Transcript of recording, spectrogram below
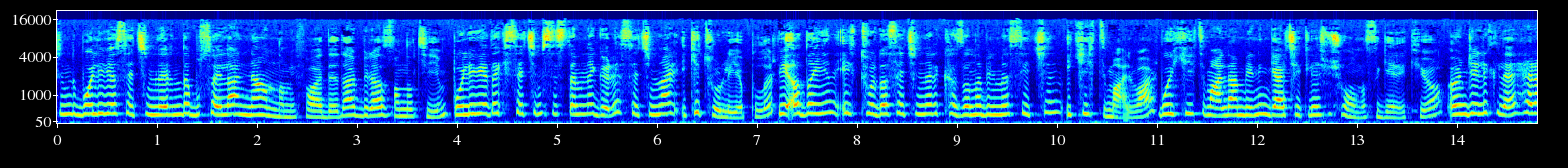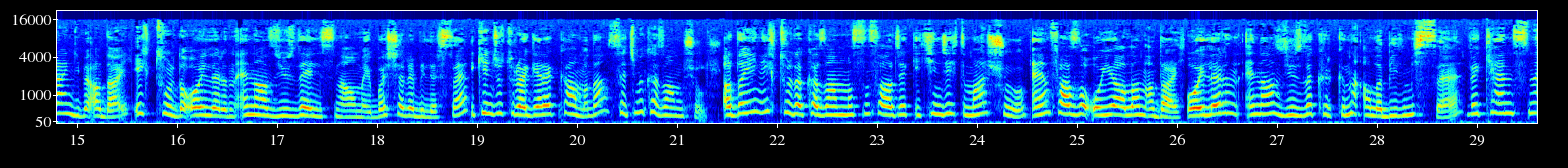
Şimdi Bolivya seçimlerinde bu sayılar ne anlam ifade eder biraz anlatayım. Bolivya'daki seçim sistemine göre seçimler iki turlu yapılır. Bir adayın ilk turda seçimleri kazanabilmesi için iki ihtimal var. Bu iki ihtimalden birinin gerçekleşmiş olması gerekiyor. Öncelikle herhangi bir aday ilk turda oyların en az %50'sini almayı başarabilirse ikinci tura gerek kalmadan seçimi kazanmış olur. Adayın ilk turda kazanmasını sağlayacak ikinci ihtimal şu. En fazla oyu alan aday oyların en az %40'ını alabilmişse ve kendisine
